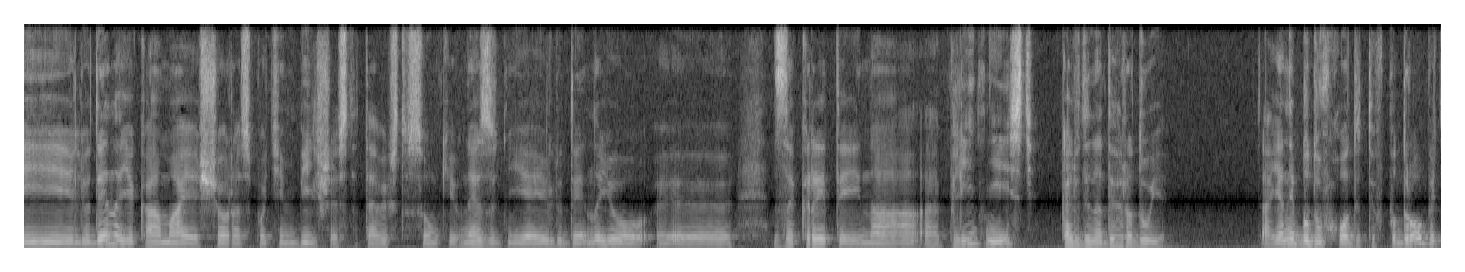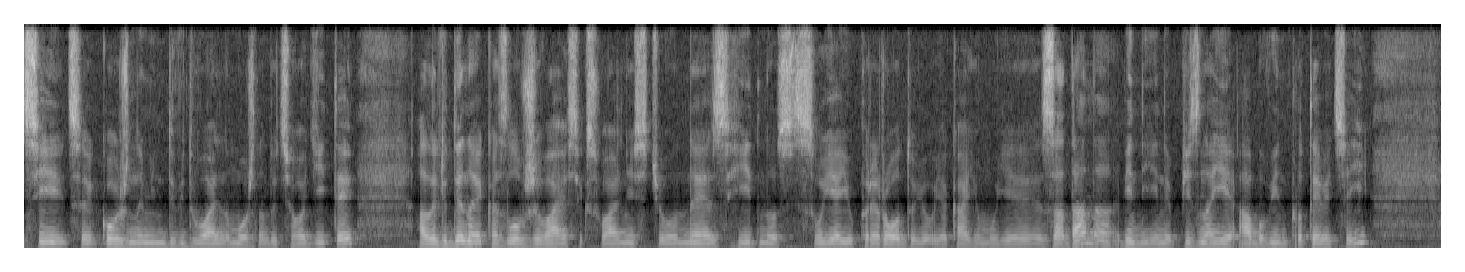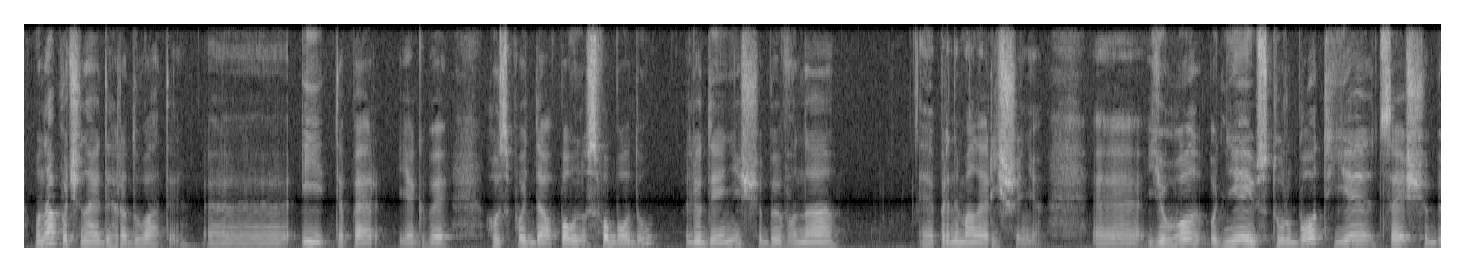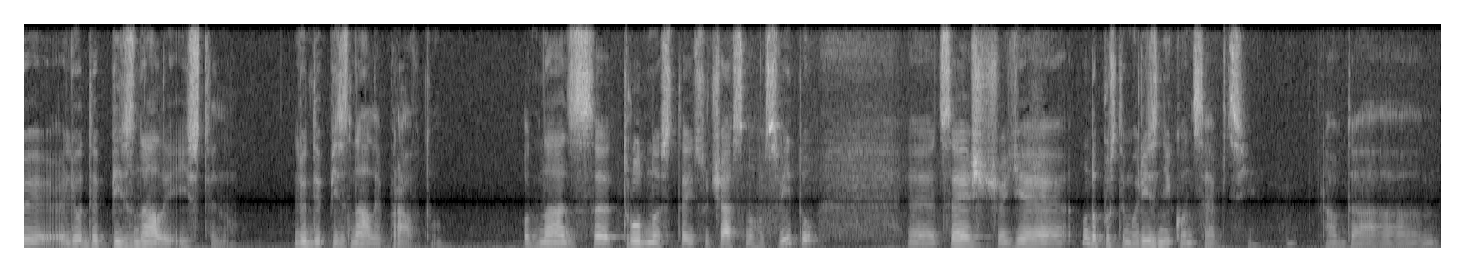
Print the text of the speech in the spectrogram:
І людина, яка має щораз потім більше статевих стосунків не з однією людиною, е- закритий на е, плідність, яка людина деградує. Я не буду входити в подробиці, це кожним індивідуально можна до цього дійти. Але людина, яка зловживає сексуальністю не згідно з своєю природою, яка йому є задана, він її не пізнає або він противиться їй, вона починає деградувати. Е, і тепер, якби Господь дав повну свободу людині, щоб вона е, приймала рішення. Е, Його однією з турбот є це, щоб люди пізнали істину, люди пізнали правду. Одна з трудностей сучасного світу це, що є, ну, допустимо, різні концепції. Правда,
